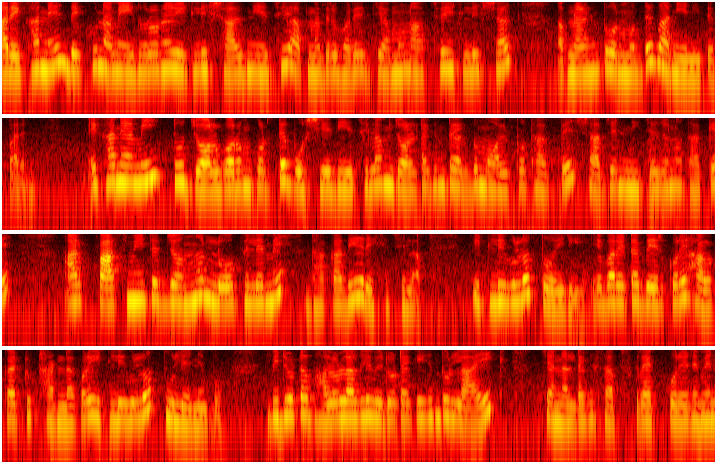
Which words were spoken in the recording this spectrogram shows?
আর এখানে দেখুন, আমি এই ধরনের ইডলির সাজ নিয়েছি। আপনাদের ঘরে যেমন আছে ইডলির সাজ, আপনারা কিন্তু ওর মধ্যে বানিয়ে নিতে পারেন। এখানে আমি একটু জল গরম করতে বসিয়ে দিয়েছিলাম। জলটা কিন্তু একদম অল্প থাকবে, সাজের নিচে যেন থাকে। আর পাঁচ মিনিটের জন্য লো ফ্লেমে ঢাকা দিয়ে রেখেছিলাম। ইডলিগুলো তৈরি। এবার এটা বের করে হালকা একটু ঠান্ডা করে ইডলিগুলো তুলে নেব। ভিডিওটা ভালো লাগলে ভিডিওটাকে কিন্তু লাইক, চ্যানেলটাকে সাবস্ক্রাইব করে নেবেন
